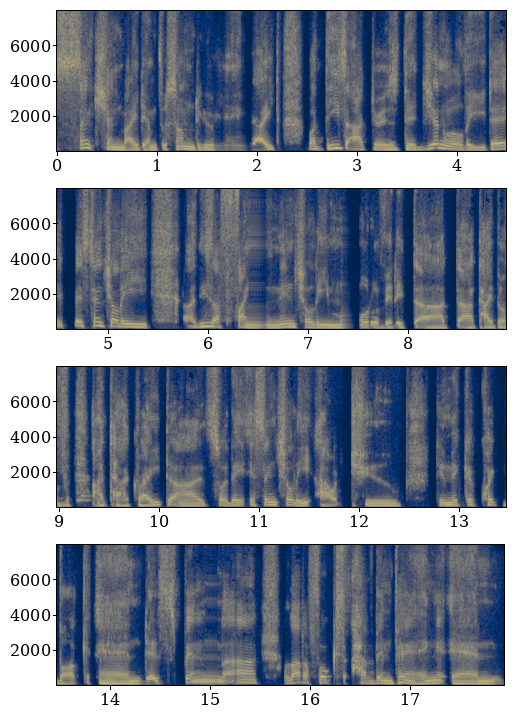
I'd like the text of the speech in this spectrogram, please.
sanctioned by them to some degree, right? But these actors, they generally they essentially uh, these are financially motivated uh, uh, type of attack, right? Uh, so they essentially out to to make a quick buck, and there's been a lot of folks have been paying, and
